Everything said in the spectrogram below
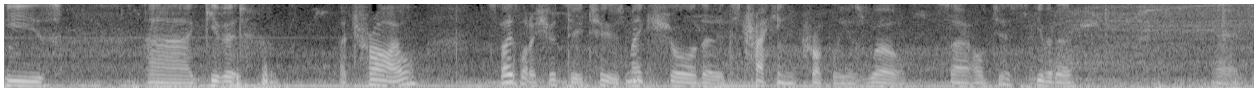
is uh, give it a trial. I suppose what I should do too is make sure that it's tracking properly as well. So I'll just give it a yeah, it's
